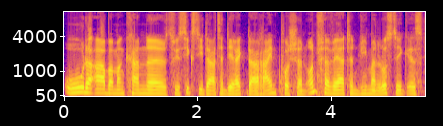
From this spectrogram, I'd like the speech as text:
oder aber man kann äh, 360-Daten direkt da reinpushen und verwerten, wie man lustig ist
